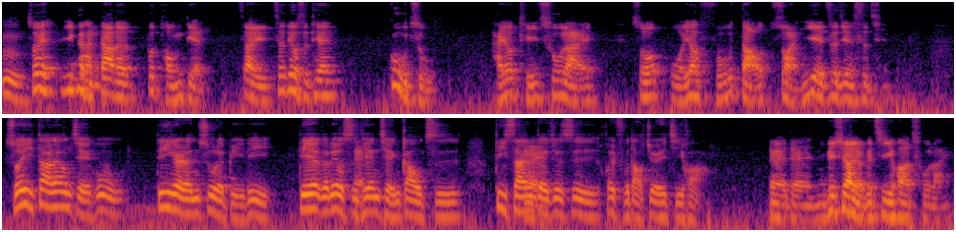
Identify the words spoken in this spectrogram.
嗯，所以一个很大的不同点在于，这六十天，雇主还要提出来说我要辅导转业这件事情。所以大量解雇第一个人数的比例。第二个六十天前告知，第三个就是会辅导就业计划。对对，你必须要有个计划出来。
